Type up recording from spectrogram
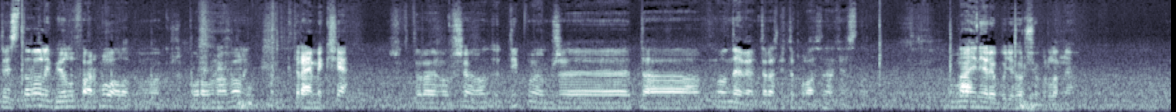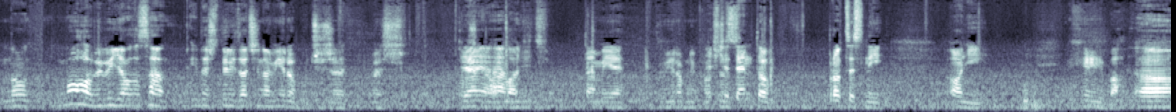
testovali bielu farbu, alebo akože porovnávali, Ktorá je mekšia. ktorá je horšia? No, typujem, že tá, no neviem, teraz by to bolo asi natesno. Na Inere bude horšie podľa mňa. No, mohlo by byť, ale zasa ID4 začína výrobu, čiže vieš, Ja, troška ja. odladiť Tam je výrobný proces. ešte tento procesný oni. Chýba. Uh,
